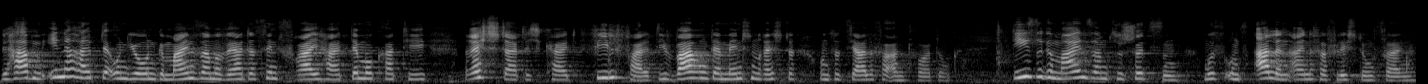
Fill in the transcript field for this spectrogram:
Wir haben innerhalb der Union gemeinsame Werte, das sind Freiheit, Demokratie, Rechtsstaatlichkeit, Vielfalt, die Wahrung der Menschenrechte und soziale Verantwortung. Diese gemeinsam zu schützen, muss uns allen eine Verpflichtung sein.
